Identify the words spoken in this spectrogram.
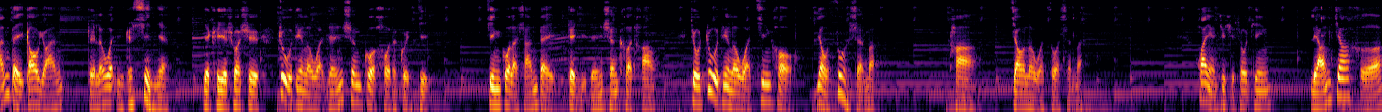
陕北高原给了我一个信念，也可以说是注定了我人生过后的轨迹。经过了陕北这一人生课堂，就注定了我今后要做什么。他教了我做什么。欢迎继续收听《梁家河》。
